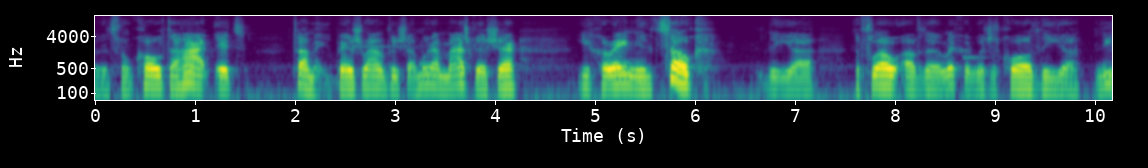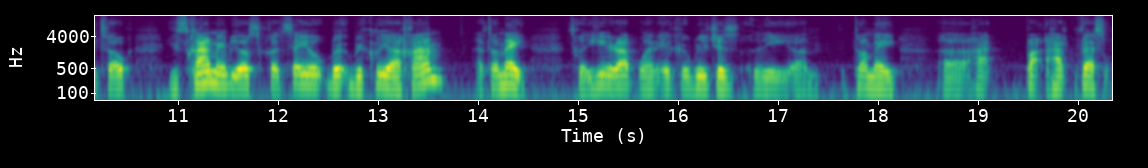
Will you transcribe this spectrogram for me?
because it's from cold to hot, it's tummy. The uh, the flow of the liquid, which is called the nitzok. uh, nitzok, it's going to heat it up when it reaches the tummy uh, hot hot vessel.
